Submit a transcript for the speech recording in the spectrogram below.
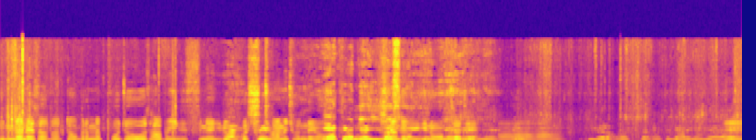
읍면에서도 또 그러면 보조 사업이 있으면 이런 아, 거 그- 신청하면 좋네요. 예, 그럼요. 이거 친환경 사- 유기농업 예, 자재. 예, 예. 아, 이걸 어떻게, 어떻게 하느냐. 예, 예,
